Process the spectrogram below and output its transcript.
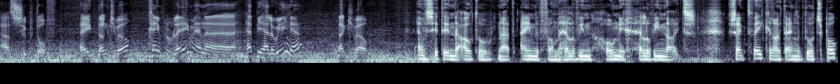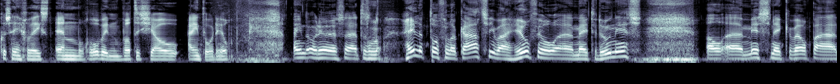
Ja, super tof. hey, dankjewel. Geen probleem en eh, happy Halloween hè. Dankjewel. En we zitten in de auto naar het einde van de Halloween Honig Halloween Nights. We zijn twee keer uiteindelijk door het spookhuis heen geweest. En Robin, wat is jouw eindoordeel? Eindoordeel is, eh, het is een hele toffe locatie waar heel veel eh, mee te doen is. Al eh miste ik wel een paar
